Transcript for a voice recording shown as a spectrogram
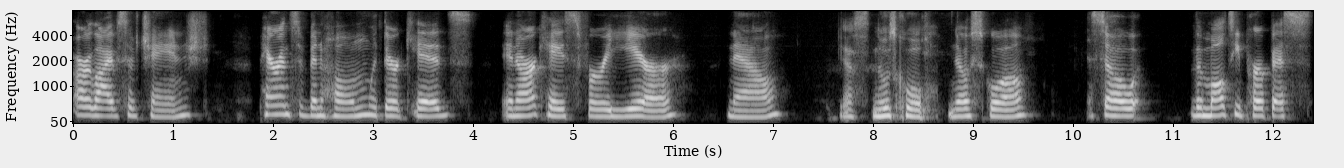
Our lives have changed. Parents have been home with their kids, in our case, for a year now. Yes, no school. No school. So the multi purpose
